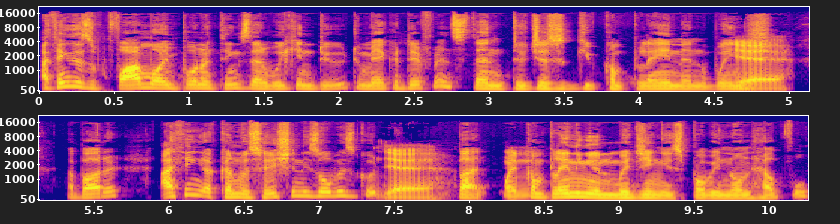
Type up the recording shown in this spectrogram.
I think there's far more important things that we can do to make a difference than to just give, complain and whinge yeah, about it. I think a conversation is always good, yeah. but When- complaining and whinging is probably non-helpful.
